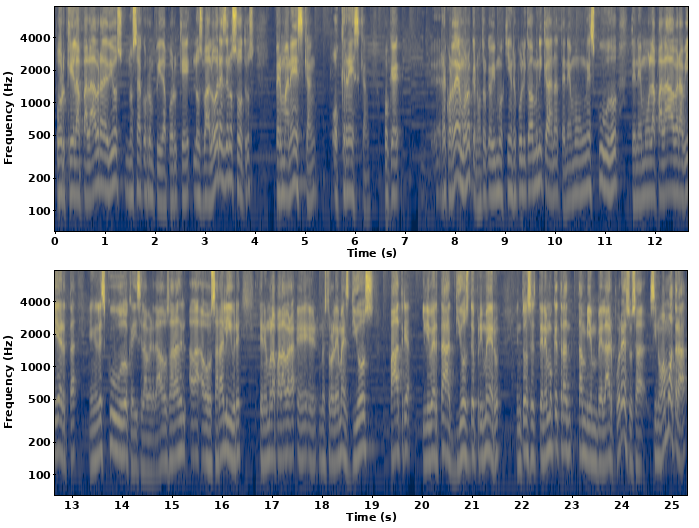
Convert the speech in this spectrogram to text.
porque la palabra de Dios no sea corrompida, porque los valores de nosotros permanezcan o crezcan, porque recordemos que nosotros que vivimos aquí en República Dominicana tenemos un escudo, tenemos la palabra abierta en el escudo que dice la verdad os hará, a- os hará libre, tenemos la palabra, eh, eh, nuestro lema es Dios, patria y libertad, Dios de primero, entonces tenemos que también velar por eso, o sea, si nos vamos atrás,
